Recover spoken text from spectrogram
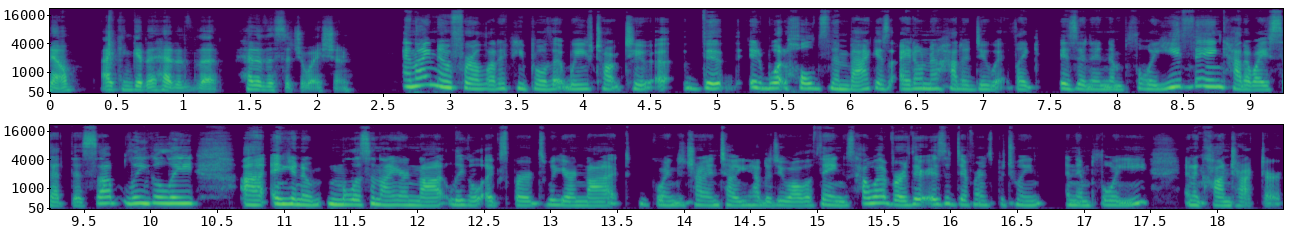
know, I can get ahead of the head of the situation and I know for a lot of people that we've talked to, uh, the, it, what holds them back is I don't know how to do it. Like, is it an employee thing? How do I set this up legally? Uh, and, you know, Melissa and I are not legal experts. We are not going to try and tell you how to do all the things. However, there is a difference between an employee and a contractor.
